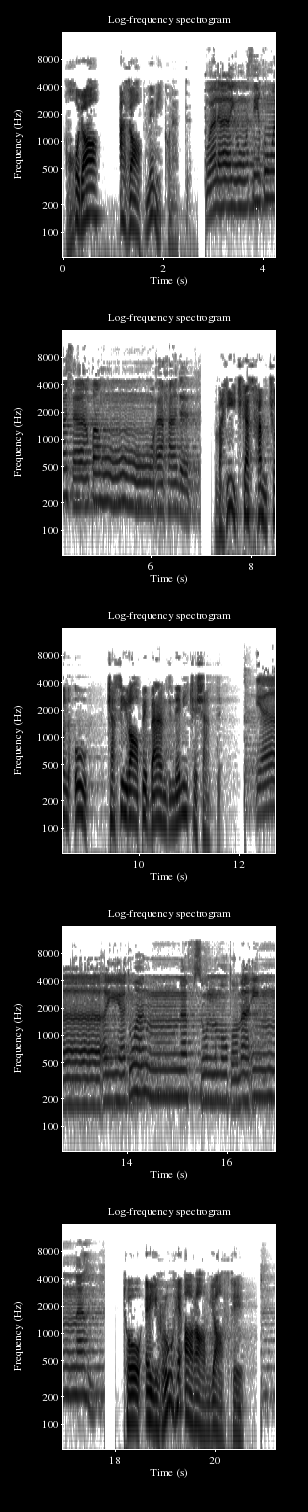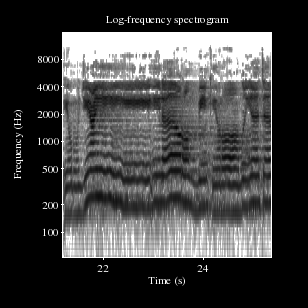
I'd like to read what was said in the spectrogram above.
خدا عذاب نمی کند. ولا یوثق وثاقه احد. و هیچ کس همچون او کسی را به بند نمی کشد. یا ایتها النفس المطمئنه تو ای روح آرام یافته. ارجعی الى ربك راضیه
